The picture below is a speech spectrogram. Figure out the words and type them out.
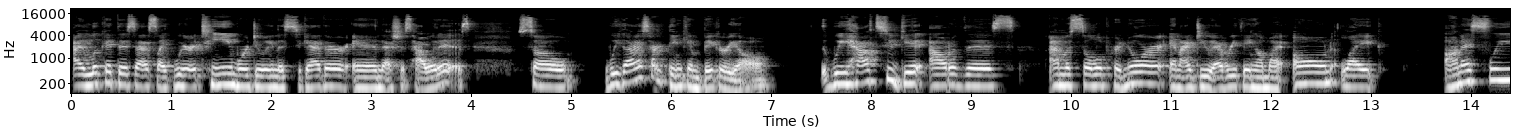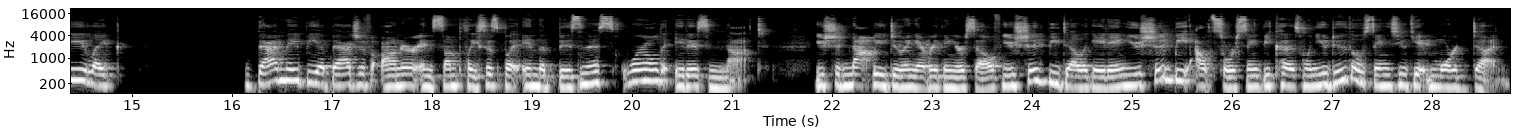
I look at this as like we're a team, we're doing this together and that's just how it is. So, we got to start thinking bigger, y'all. We have to get out of this I'm a solopreneur and I do everything on my own. Like honestly, like that may be a badge of honor in some places, but in the business world, it is not. You should not be doing everything yourself. You should be delegating. You should be outsourcing because when you do those things, you get more done.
